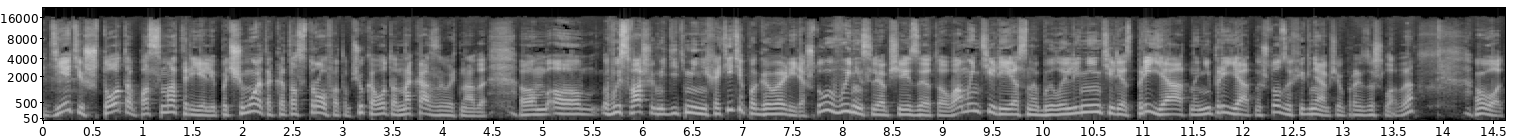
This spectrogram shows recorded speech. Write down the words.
дети что-то посмотрели, почему это катастрофа, там, почему кого-то наказывать надо? Эм, эм, Вы с вашими детьми не хотите поговорить? А что вы вынесли вообще из этого? Вам интересно было или не интересно? Приятно, неприятно? Что за фигня вообще произошла, да? Вот.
